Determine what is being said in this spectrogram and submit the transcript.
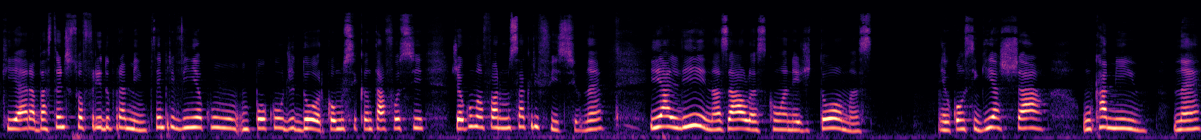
que era bastante sofrido para mim. Sempre vinha com um pouco de dor, como se cantar fosse de alguma forma um sacrifício, né? E ali nas aulas com a Neide Thomas, eu consegui achar um caminho, né?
